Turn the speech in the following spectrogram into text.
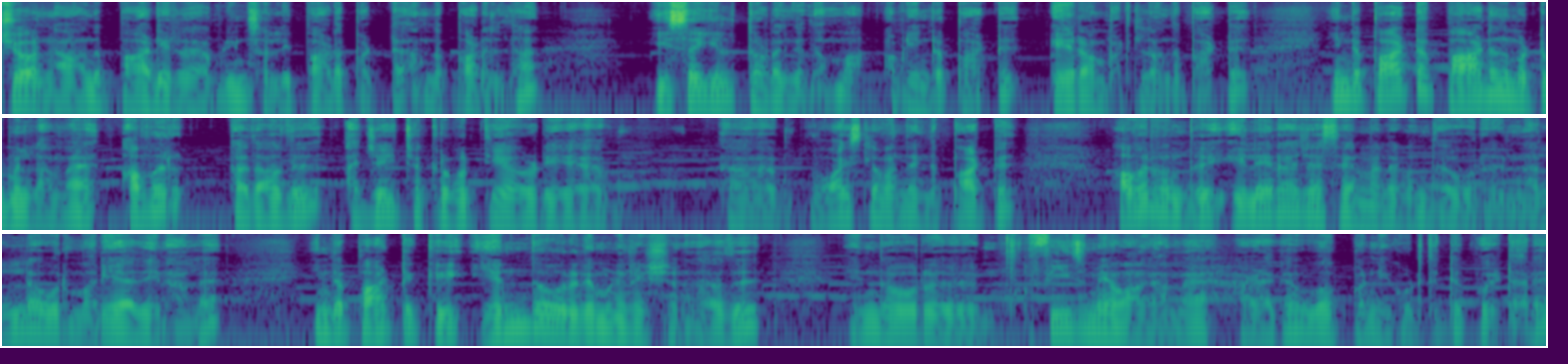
ஷோர் நான் வந்து பாடிடுறேன் அப்படின்னு சொல்லி பாடப்பட்ட அந்த பாடல் தான் இசையில் தொடங்குதம்மா அப்படின்ற பாட்டு ஏறாம் படத்தில் வந்த பாட்டு. இந்த பாட்டை பாடினது மட்டும் இல்லாமல் அவர் அதாவது அஜய் சக்கரவர்த்தி அவருடைய வாய்ஸில் வந்த இந்த பாட்டு அவர் வந்து இளையராஜா சார் மேலே இருந்த ஒரு நல்ல ஒரு மரியாதையினால் இந்த பாட்டுக்கு எந்த ஒரு ரெமுனரேஷன் அதாவது எந்த ஒரு ஃபீஸுமே வாங்காமல் அழகாக ஒர்க் பண்ணி கொடுத்துட்டு போயிட்டாரு.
